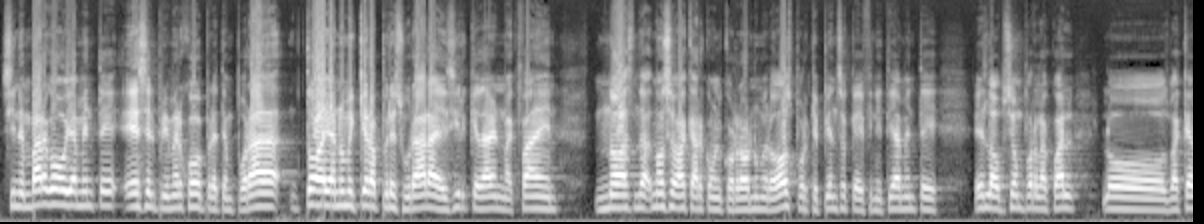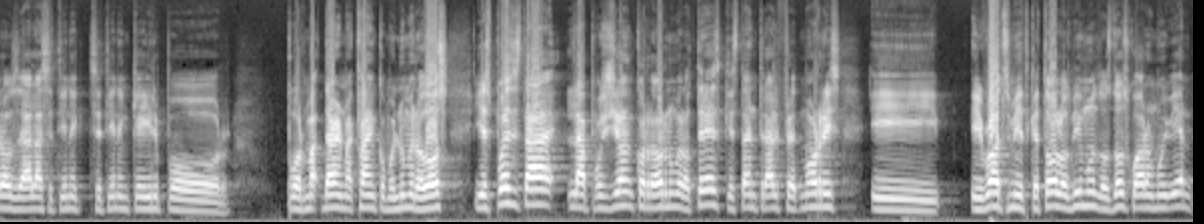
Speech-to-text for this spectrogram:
Sin embargo, obviamente es el primer juego de pretemporada. Todavía no me quiero apresurar a decir que Darren McFadden no, no, se va a quedar con el corredor número 2 porque pienso que definitivamente es la opción por la cual los vaqueros de Alas se, tiene, se tienen que ir por, por Darren McFadden como el número 2. Y después está la posición corredor número 3 que está entre Alfred Morris y, y Rod Smith, que todos los vimos, los dos jugaron muy bien.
